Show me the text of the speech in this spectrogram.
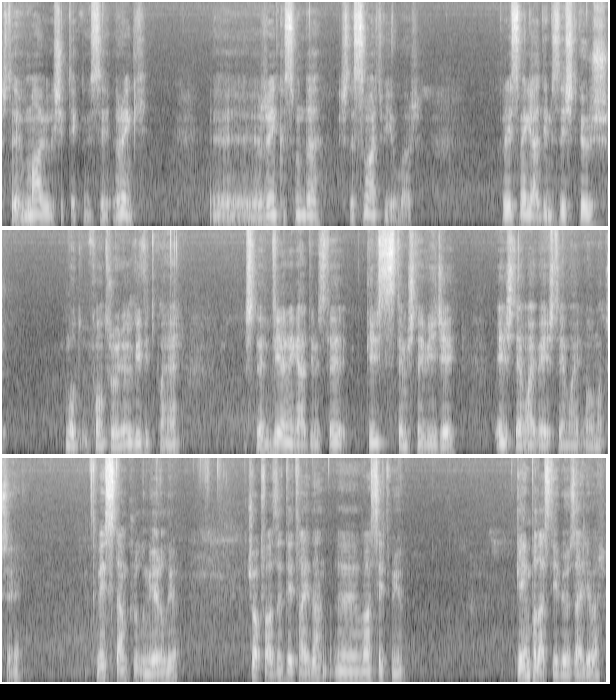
İşte mavi ışık teknolojisi, renk, e, renk kısmında işte Smart View var. Resme geldiğimizde işte görüş mod kontrolü, Vivid panel. İşte diğerine geldiğimizde giriş sistemi işte VJ, HDMI ve HDMI olmak üzere. Ve sistem kurulumu yer alıyor. Çok fazla detaydan e, bahsetmiyor. Game Plus diye bir özelliği var.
